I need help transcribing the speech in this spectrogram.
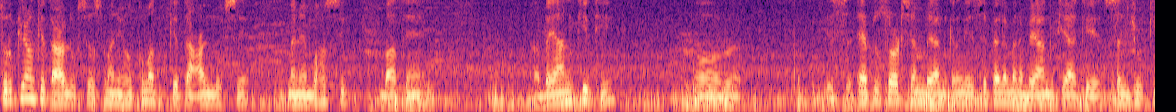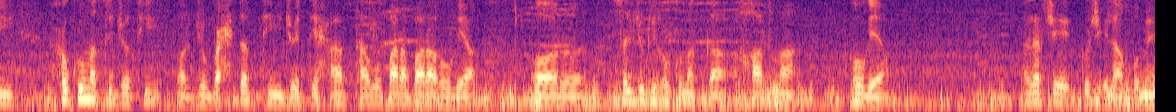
ترکیوں کے تعلق سے، عثمانی حکومت کے تعلق سے میں نے بہت سی باتیں بیان کی تھی اور اس ایپیسوڈ سے ہم بیان کریں گے۔ اس سے پہلے میں نے بیان کیا کہ سلجوکی حکومت جو تھی اور جو وحدت تھی، جو اتحاد تھا، وہ پارا پارا ہو گیا۔ اور سلجو کی حکومت کا خاتمہ ہو گیا۔ اگرچہ کچھ علاقوں میں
